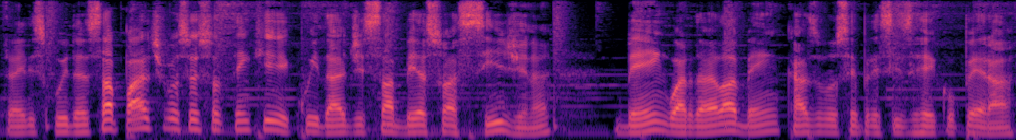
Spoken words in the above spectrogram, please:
Então eles cuidam dessa parte, você só tem que cuidar de saber a sua seed, né? Bem, guardar ela bem, caso você precise recuperar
